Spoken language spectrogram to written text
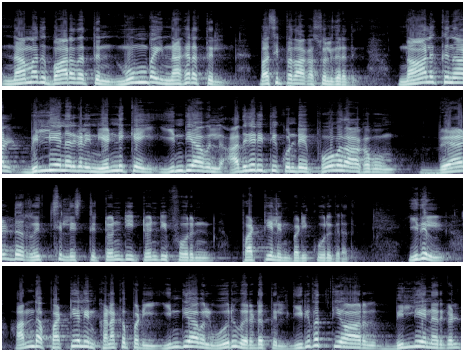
நமது பாரதத்தின் மும்பை நகரத்தில் வசிப்பதாக சொல்கிறது. நாளுக்கு நாள் பில்லியனர்களின் எண்ணிக்கை இந்தியாவில் அதிகரித்து கொண்டே போவதாகவும் world rich list twenty twenty ஃபோரின் பட்டியலின்படி கூறுகிறது. இதில் அந்த பட்டியலின் கணக்குப்படி இந்தியாவில் ஒரு வருடத்தில் இருபத்தி ஆறு பில்லியனர்கள்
